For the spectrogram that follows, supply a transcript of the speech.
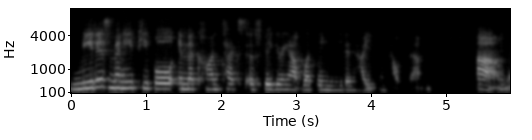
meet as many people in the context of figuring out what they need and how you can help them. Um,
